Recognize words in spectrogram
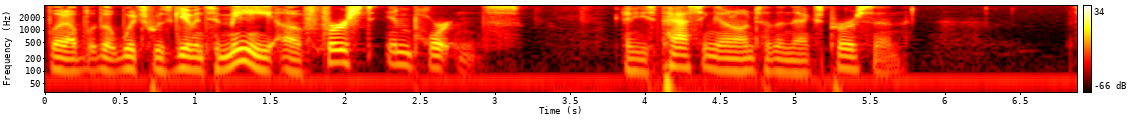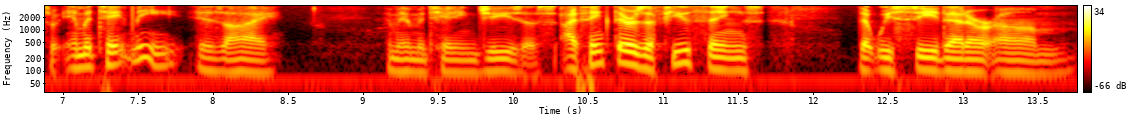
but of the, which was given to me of first importance. And he's passing it on to the next person. So imitate me as I am imitating Jesus. I think there's a few things that we see that are um,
